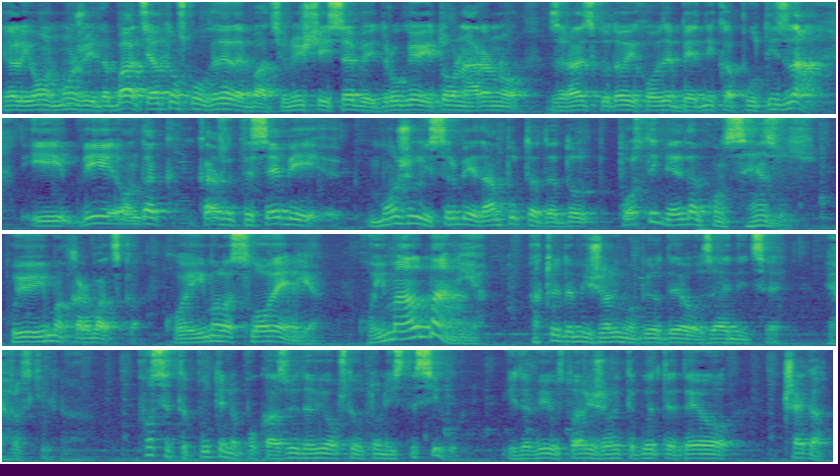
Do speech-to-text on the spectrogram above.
li on može i da baci atomskog, gde da je baci, unišće i sebe i druge i to naravno, za razliku od ovih ovde bednika, Putin zna. I vi onda kažete sebi, može li Srbija jedan puta da do, postigne jedan konsenzus koju ima Hrvatska, koja je imala Slovenija, koja ima Albanija, a to je da mi želimo bio deo zajednice evropskih naroda. Poseta Putina pokazuje da vi uopšte u to niste sigurni i da vi u stvari želite budete deo čega?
